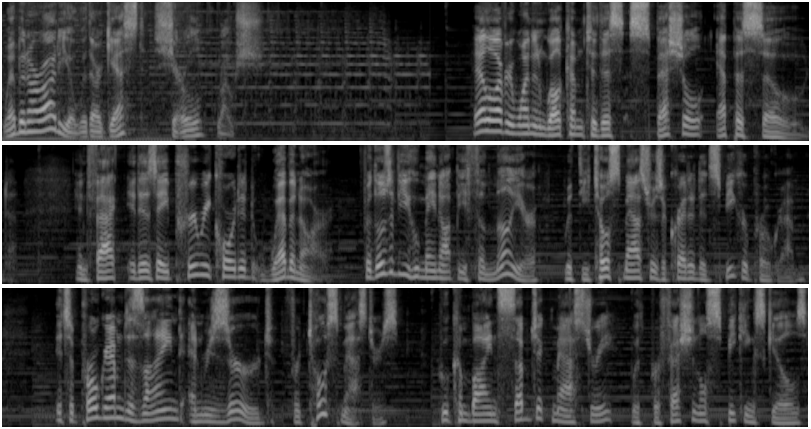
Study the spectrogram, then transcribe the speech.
Webinar audio with our guest, Cheryl Rausch. Hello, everyone, and welcome to this special episode. In fact, it is a pre recorded webinar for those of you who may not be familiar with the Toastmasters Accredited Speaker Program, it's a program designed and reserved for Toastmasters who combine subject mastery with professional speaking skills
